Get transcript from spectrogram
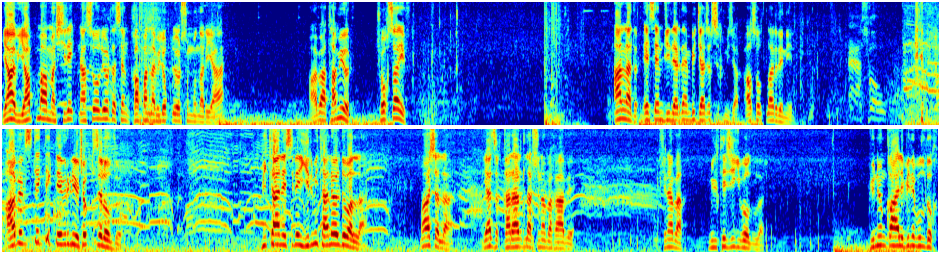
Ya yapma ama Şirek nasıl oluyor da sen kafanla blokluyorsun bunları ya? Abi atamıyor. Çok zayıf. Anladık. SMG'lerden bir cacık çıkmayacak. Assault'ları deneyelim. Abi hepsi tek tek devriliyor. Çok güzel oldu. Bir tanesine 20 tane öldü valla. Maşallah. Yazık karardılar. Şuna bak abi. Şuna bak. Mülteci gibi oldular. Günün galibini bulduk.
